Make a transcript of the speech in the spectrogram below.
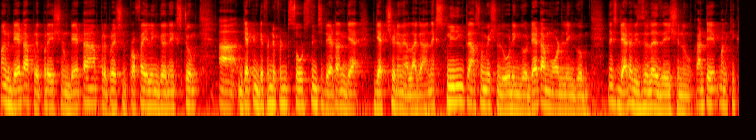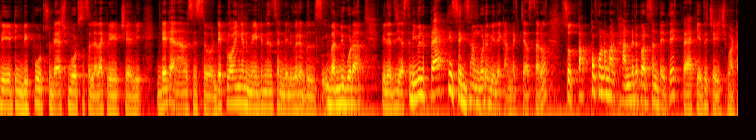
మనకి data preparation data preparation profiling next getting different different source నుంచి డేటాని గెట్ చేయడం ఎలాగా? Next cleaning transformation loading data modelling next data visualization అంటే మనకి క్రియేటింగ్ రిపోర్ట్స్ డాష్ బోర్డ్స్ అసలు ఎలా క్రియేట్ చేయాలి? Data analysis deploying and maintenance and deliverables ఇవన్నీ కూడా వీళ్ళైతే చేస్తారు. ఈవెన్ ప్రాక్టీస్ ఎగ్జామ్ కూడా వీళ్ళే కండక్ట్ చేస్తారు. సో తప్పకుండా మనకి హండ్రెడ్ పర్సెంట్ అయితే క్రాక్ అయితే చేయొచ్చమాట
